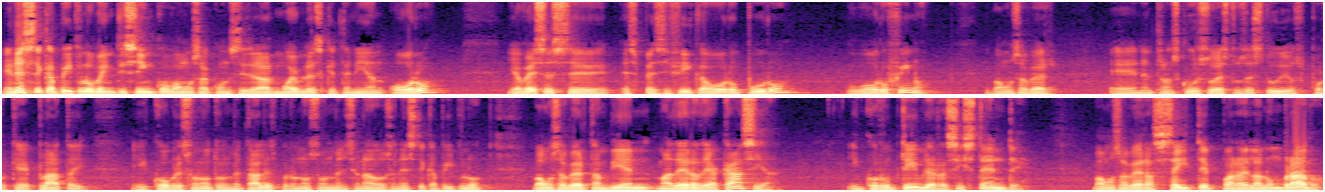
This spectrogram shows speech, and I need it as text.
En este capítulo 25 vamos a considerar muebles que tenían oro y a veces se especifica oro puro u oro fino. Vamos a ver eh, en el transcurso de estos estudios por qué plata y, y cobre son otros metales, pero no son mencionados en este capítulo. Vamos a ver también madera de acacia, incorruptible, resistente. Vamos a ver aceite para el alumbrado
